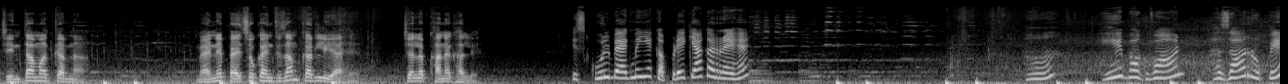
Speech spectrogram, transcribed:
चिंता मत करना। मैंने पैसों का इंतज़ाम कर लिया है। चल अब खाना खा ले। स्कूल बैग में ये कपड़े क्या कर रहे हैं? हाँ? हे भगवान हज़ार रुपए?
